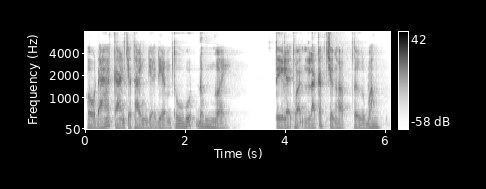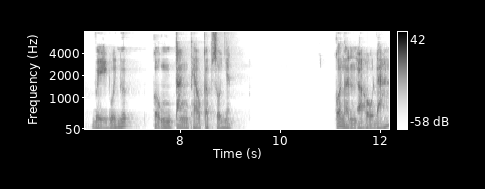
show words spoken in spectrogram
Hồ đá càng trở thành địa điểm thu hút đông người. Tỷ lệ thuận là các trường hợp tử vong Vì đuối nước Cũng tăng theo cấp số nhân. Có lần ở hồ đá,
